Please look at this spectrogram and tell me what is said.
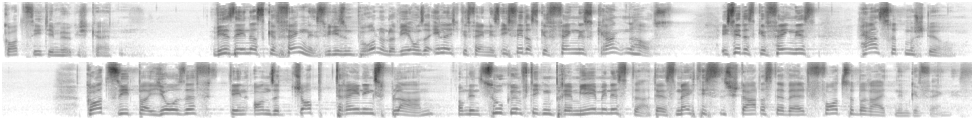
Gott sieht die Möglichkeiten. Wir sehen das Gefängnis, wie diesen Brunnen oder wie unser innerliches Gefängnis. Ich sehe das Gefängnis Krankenhaus. Ich sehe das Gefängnis Herzrhythmusstörung. Gott sieht bei Josef den On-the-Job-Trainingsplan, um den zukünftigen Premierminister des mächtigsten Staates der Welt vorzubereiten im Gefängnis.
